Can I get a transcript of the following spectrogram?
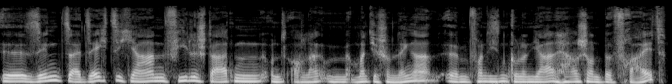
äh, sind seit 60 Jahren viele Staaten und auch lang, manche schon länger ähm, von diesen Kolonialherrschern befreit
